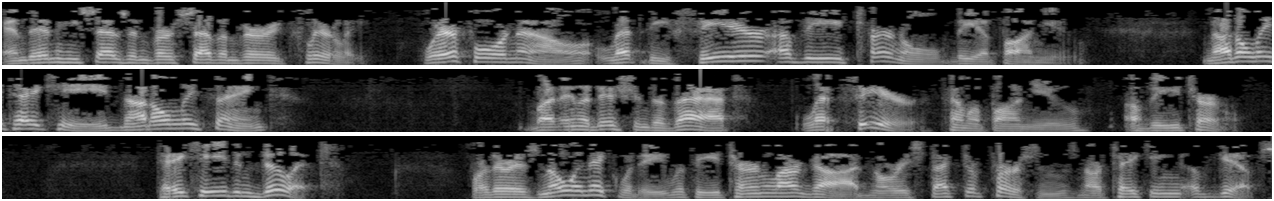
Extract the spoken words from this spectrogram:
And then he says in verse 7 very clearly, Wherefore now let the fear of the eternal be upon you. Not only take heed, not only think, but in addition to that, let fear come upon you of the eternal. Take heed and do it. For there is no iniquity with the eternal our God, nor respect of persons, nor taking of gifts.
